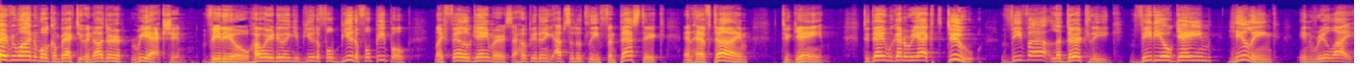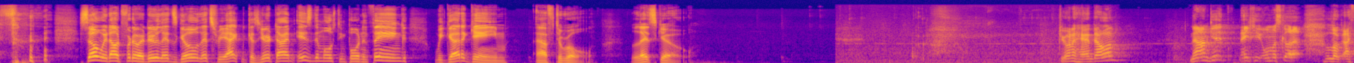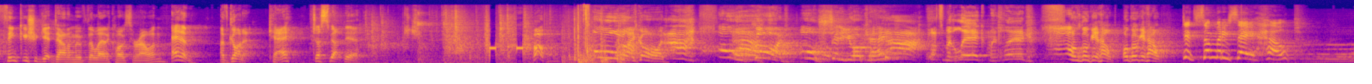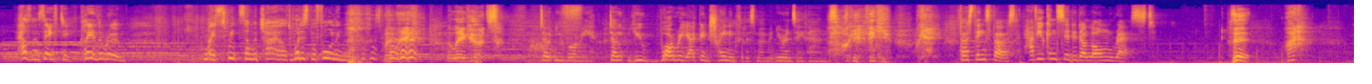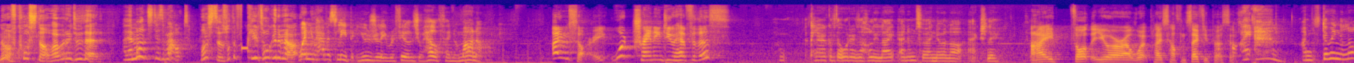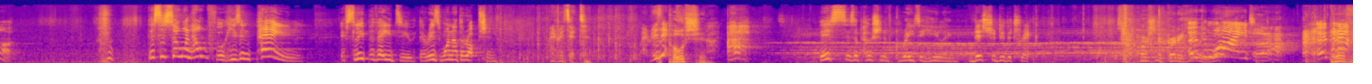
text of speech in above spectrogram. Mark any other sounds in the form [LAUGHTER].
Hi everyone, welcome back to another reaction video. How are you doing, you beautiful, beautiful people? My fellow gamers, I hope you're doing absolutely fantastic and have time to game. Today we're gonna react to Viva La Dirt League, video game healing in real life. [LAUGHS] so without further ado, let's go, let's react because your time is the most important thing. We got a game after all. Let's go. Do you want a hand, Alan? No, I'm good. Thank you. Almost got it. Look, I think you should get down and move the ladder closer, Alan. Adam, I've got it. Okay? Just about there. Oh! Oh my god! Oh god! Oh shit, are you okay? Ah, that's my leg. My leg. I'll go get help. I'll go get help. Did somebody say help? Health and safety, clear the room. My sweet summer child, what is befalling you? [LAUGHS] My leg. My leg hurts. Don't you worry. Don't you worry. I've been training for this moment. You're in safe hands. [SIGHS] Okay, thank you. Okay. First things first, have you considered a long rest? What? No, of course not. Why would I do that? Are there monsters about? Monsters? What the f are you talking about? When you have a sleep, it usually refills your health and your mana. I'm sorry, what training do you have for this? A cleric of the Order of the Holy Light, Adam, so I know a lot, actually. I thought that you were a workplace health and safety person. I am. I'm doing a lot. This is so unhelpful. He's in pain. If sleep evades you, there is one other option. Where is it? Where is it? Potion. Ah! This is a potion of greater healing. This should do the trick. Potion of greater healing. Open wide. Open up.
